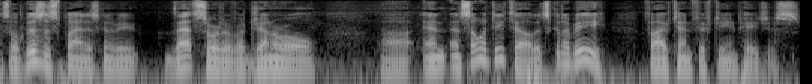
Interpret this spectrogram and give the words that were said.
So a business plan is going to be that sort of a general uh, and and somewhat detailed. It's going to be 5, 10, 15 pages.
